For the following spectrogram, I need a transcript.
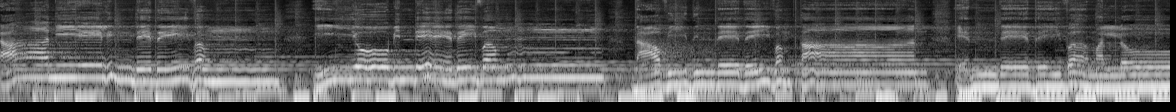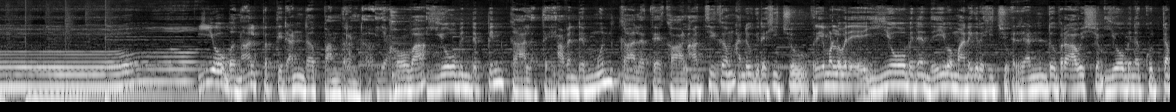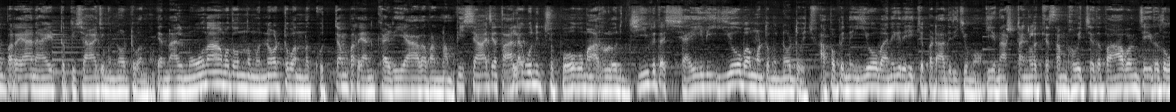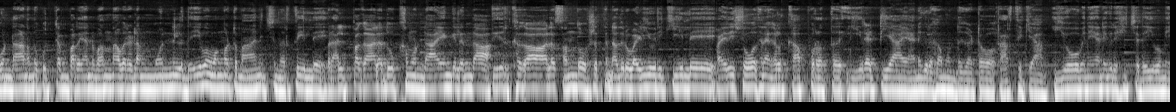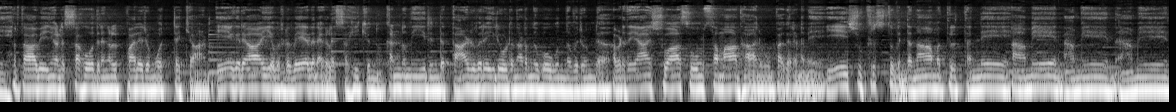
ദാനിയേലിന്റെ ദൈവം ഈയോബിന്റെ ദൈവം ദാവീദിന്റെ ദൈവം താൻ എന്റെ ദൈവമല്ലോ. ഇയോബ് നാൽപ്പത്തിരണ്ട് പന്ത്രണ്ട്. യഹോവ ഇയോബിന്റെ പിൻകാലത്തെ അവന്റെ മുൻകാലത്തെക്കാൾ അധികം അനുഗ്രഹിച്ചു. പ്രിയമുള്ളവരെ ഇയോബിനെ ദൈവം അനുഗ്രഹിച്ചു. രണ്ടു പ്രാവശ്യം ഇയോബിനെ കുറ്റം പറയാനായിട്ട് പിശാജ് മുന്നോട്ട് വന്നു. എന്നാൽ മൂന്നാമതൊന്ന് മുന്നോട്ട് വന്ന് കുറ്റം പറയാൻ കഴിയാതെ വണ്ണം പിശാജ് തലകുനിച്ചു പോകുമാറുള്ള ഒരു ജീവിത ശൈലി ഇയോബ് അങ്ങോട്ട് മുന്നോട്ട് വെച്ചു. അപ്പൊ പിന്നെ ഇയോബ് അനുഗ്രഹിക്കപ്പെടാതിരിക്കുമോ? ഈ നഷ്ടങ്ങളൊക്കെ സംഭവിച്ചത് പാപം ചെയ്തത് കൊണ്ടാണെന്ന് കുറ്റം പറയാൻ വന്നവരുടെ മുന്നിൽ ദൈവം അങ്ങോട്ട് മാനിച്ചു നിർത്തിയില്ലേ? ഒരല്പകാല ദുഃഖമുണ്ടായെങ്കിൽ എന്താ? ദീർഘകാല സന്തോഷത്തിന് അതൊരു വഴിയൊരുക്കിയില്ലേ? പരിശോധനകൾക്ക് അപ്പുറത്ത് ഇരട്ടിയായ അനുഗ്രഹമുണ്ട് കേട്ടോ. പ്രാർത്ഥിക്കാം. യോവിനെ അനുഗ്രഹിച്ച ദൈവമേ കർത്താവെ ഞങ്ങളുടെ സഹോദരങ്ങൾ പലരും ഒറ്റയ്ക്കാണ്. ഏകരായി അവരുടെ വേദനകളെ സഹിക്കുന്നു. കണ്ണുനീരിന്റെ താഴ്വരയിലൂടെ നടന്നു പോകുന്നവരുണ്ട് അവിടുത്തെ ആശ്വാസവും സമാധാനവും പകരണമേ. യേശു ക്രിസ്തുവിന്റെ നാമത്തിൽ തന്നെ. ആമേൻ ആമേൻ ആമേൻ.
